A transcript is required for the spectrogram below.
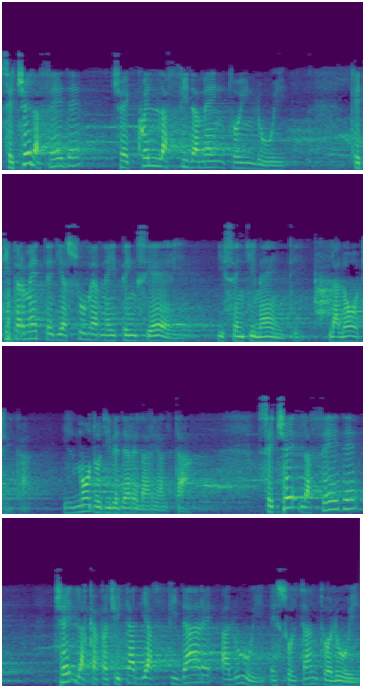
Se c'è la fede, c'è quell'affidamento in Lui che ti permette di assumerne i pensieri, i sentimenti, la logica, il modo di vedere la realtà. Se c'è la fede, c'è la capacità di affidare a Lui e soltanto a Lui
